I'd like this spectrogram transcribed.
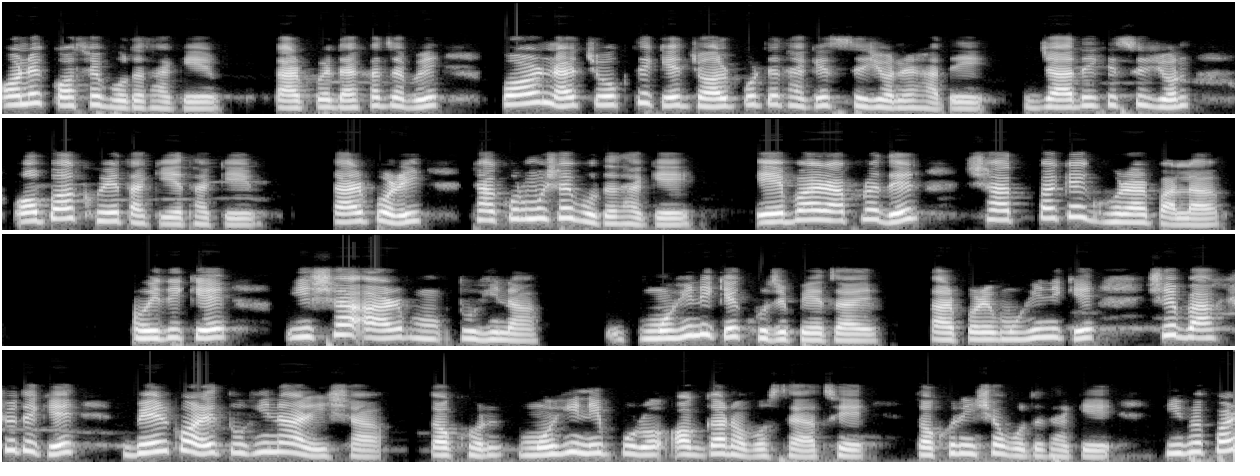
অনেক কথাই বলতে থাকে। তারপরে দেখা যাবে পর্ণার চোখ থেকে জল পড়তে থাকে সৃজনের হাতে, যা দেখে সৃজন অবাক হয়ে তাকিয়ে থাকে। তারপরে ঠাকুরমশাই বলতে থাকে, এবার আপনাদের সাত পাকে ঘোরার পালা। ওইদিকে ঈশা আর তুহিনা, মোহিনীকে খুঁজে পেয়ে যায়। তারপরে মোহিনীকে সে বাক্স থেকে বের করে তুহিনা আর ঈশা। তখন মোহিনী পুরো অজ্ঞান অবস্থায় আছে। তখন ঈশা বলতে থাকে, কি ব্যাপার?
